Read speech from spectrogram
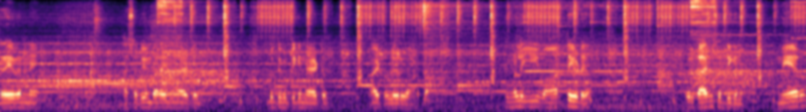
ഡ്രൈവറിനെ അസഭ്യം പറയുന്നതായിട്ടും ബുദ്ധിമുട്ടിക്കുന്നതായിട്ടും ആയിട്ടുള്ള ഒരു വാർത്ത. നിങ്ങൾ ഈ വാർത്തയുടെ ഒരു കാര്യം ശ്രദ്ധിക്കണം. മേയറും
